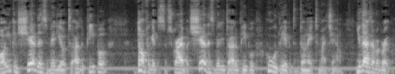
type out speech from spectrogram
or you can share this video to other people. Don't forget to subscribe, but share this video to other people who would be able to donate to my channel. You guys have a great one.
